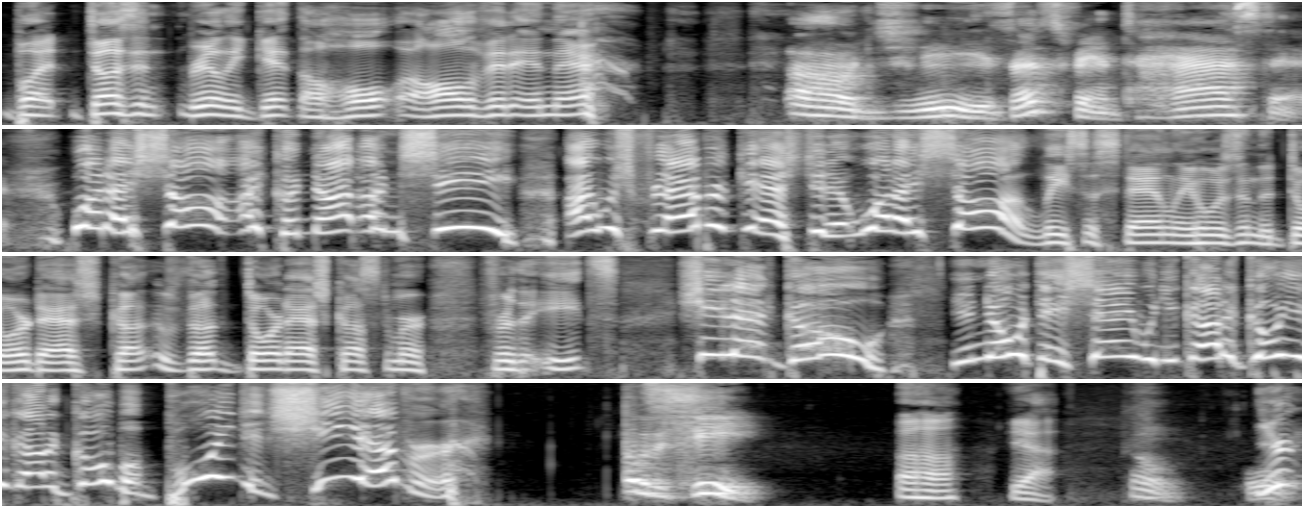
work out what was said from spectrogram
but doesn't really get the whole all of it in there. Oh jeez, that's fantastic. What I saw, I could not unsee. I was flabbergasted at what I saw. Lisa Stanley, who was in the DoorDash, cu- the DoorDash customer for the eats, she let go. You know what they say: when you gotta go, you gotta go. But boy, did she ever! It was a she. Uh huh. Yeah. Oh. You're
